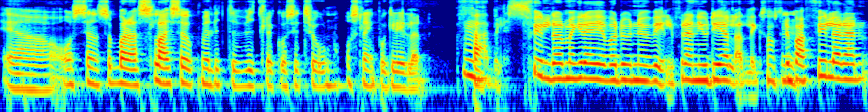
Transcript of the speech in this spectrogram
Eh, och sen så bara slicea upp med lite vitlök och citron och släng på grillen. Fabulous. Fyll den med grejer vad du nu vill, för den är ju delad liksom. Så det är bara att fylla den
